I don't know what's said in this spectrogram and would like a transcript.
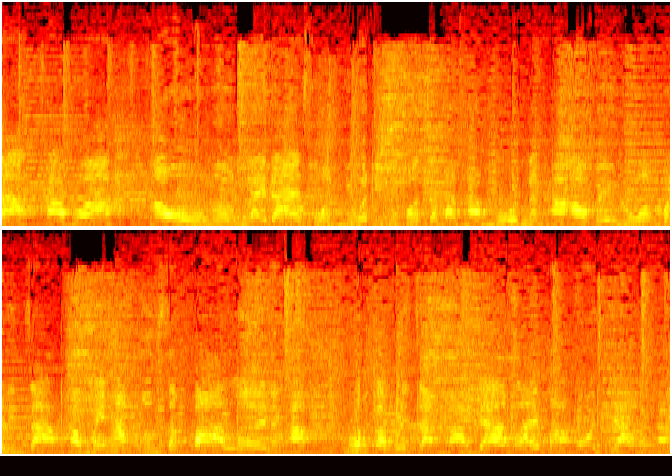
จาคค่ะ เพราะว่าเอาเงินรายได้ส่วนที่วันนี้ทุกคนจะมาทำบุญนะคะ เอาไปร่วมบริจาคค่ะ ไม่หักเงินสักบาทเลยนะคะ ร่วมกับบริจาคมายากไร้หมาอดอยากนะคะ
